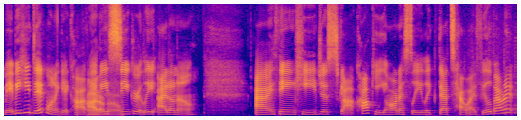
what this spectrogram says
maybe he did want to get caught I maybe don't know. secretly i don't know i think he just got cocky honestly like that's how i feel about it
